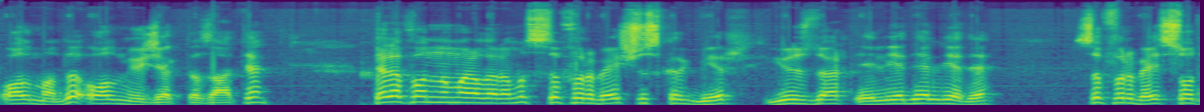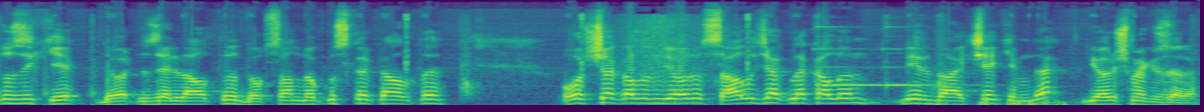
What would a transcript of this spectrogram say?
Olmadı olmayacak da zaten. Telefon numaralarımız 0541 104 57 57 0532 456 99 46 Hoşça kalın diyoruz. Sağlıcakla kalın. Bir dahaki çekimde görüşmek üzere.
